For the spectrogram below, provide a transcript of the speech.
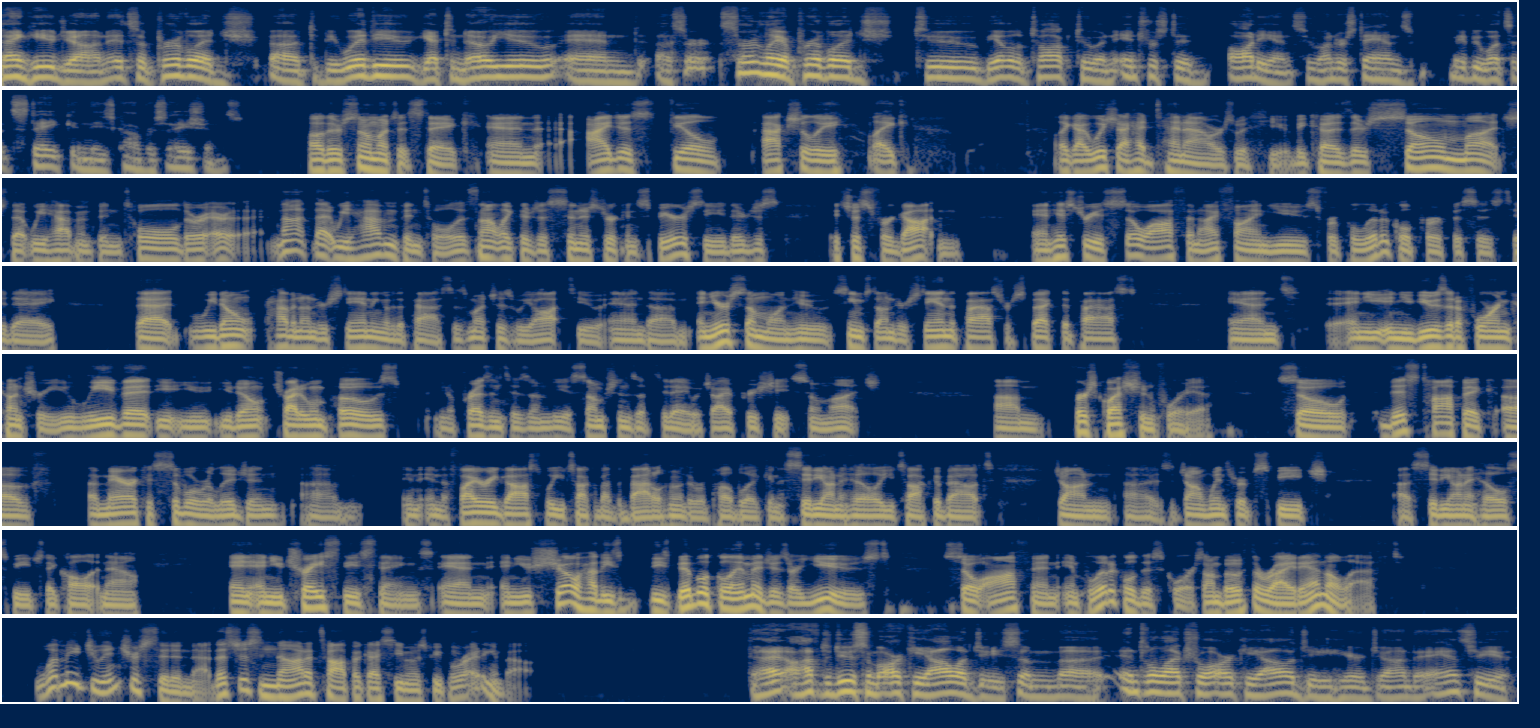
Thank you, John. It's a privilege uh, to be with you, get to know you, and uh, cer- certainly a privilege to be able to talk to an interested audience who understands maybe what's at stake in these conversations. Oh, there's so much at stake, and I just feel actually like like I wish I had 10 hours with you because there's so much that we haven't been told or, or not that we haven't been told. It's not like there's a sinister conspiracy. They're just it's just forgotten. And history is so often, I find, used for political purposes today that we don't have an understanding of the past as much as we ought to. And um, and you're someone who seems to understand the past, respect the past, and and you and you view it as a foreign country. You leave it. You, you don't try to impose you know presentism, the assumptions of today, which I appreciate so much. Um, first question for you. So this topic of America's civil religion, um, in, in the fiery gospel, you talk about the battle hymn of the republic. In a city on a hill, you talk about John uh, is it John Winthrop's speech, uh, city on a hill speech, they call it now. And, and you trace these things and, and you show how these, these biblical images are used so often in political discourse on both the right and the left. What made you interested in that? That's just not a topic I see most people writing about. That I'll have to do some archaeology, some uh, intellectual archaeology here, John, to answer you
